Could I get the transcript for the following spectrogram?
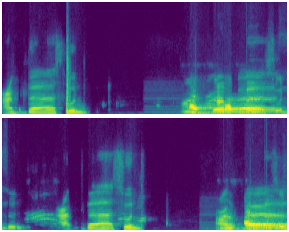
Abbasun. Abbasun. Abbasun. Abbasun.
